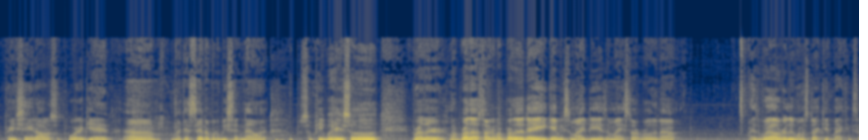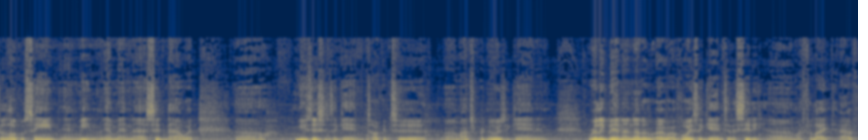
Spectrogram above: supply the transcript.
appreciate all the support again. Um, like I said, I'm going to be sitting down with some people here soon. Brother, my brother, I was talking to my brother today. He gave me some ideas I might start rolling out as well. Really want to start getting back into the local scene and meeting him and uh, sitting down with uh, musicians again, talking to um, entrepreneurs again, and really being another a, a voice again to the city. Um, I feel like I've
